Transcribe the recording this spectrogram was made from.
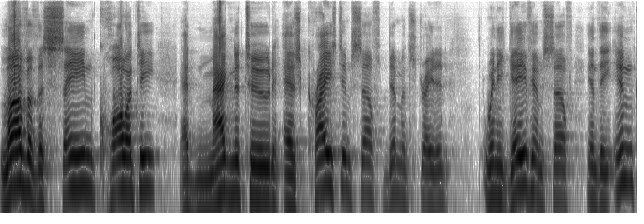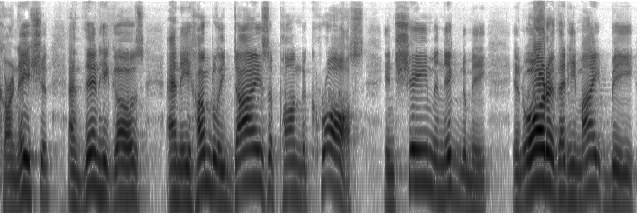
Love of the same quality and magnitude as Christ Himself demonstrated when he gave himself in the incarnation, and then he goes and he humbly dies upon the cross in shame and ignominy in order that he might be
